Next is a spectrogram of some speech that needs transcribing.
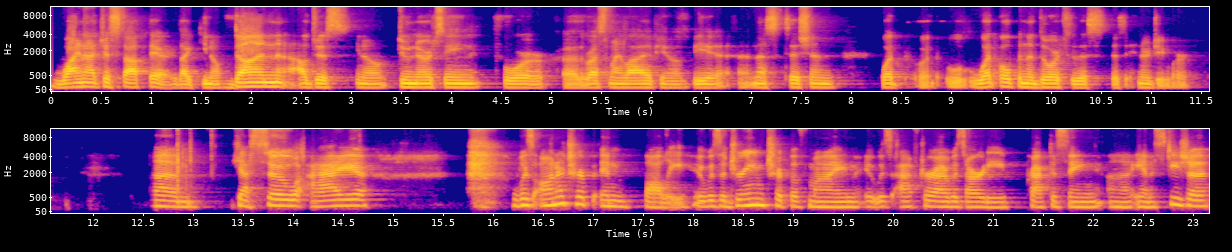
why not just stop there? Like you know, done. I'll just you know do nursing for uh, the rest of my life. You know, be a, an esthetician. What what what opened the door to this this energy work? Um, yes. Yeah, so I was on a trip in Bali. It was a dream trip of mine. It was after I was already practicing uh, anesthesia.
